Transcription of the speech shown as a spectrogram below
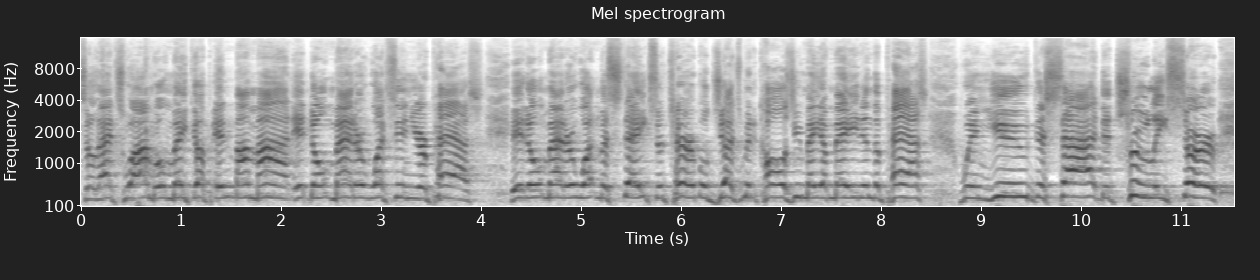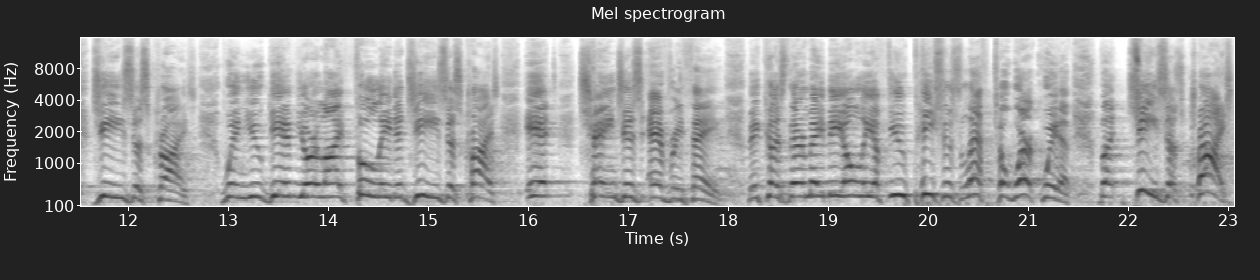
So that's why I'm going to make up in my mind. It don't matter what's in your past. It don't matter what mistakes or terrible judgment calls you may have made in the past. When you decide to truly serve Jesus Christ, when you give your life fully to Jesus Christ, it changes everything because there may be only a few pieces left to work with, but Jesus Christ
